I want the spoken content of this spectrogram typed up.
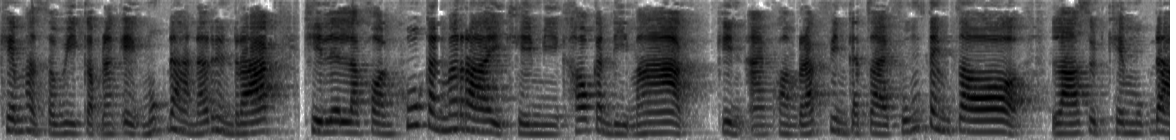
เข้มหัสวีกับนางเอกมุกดานรินรัก ที่เล่นละครคู่กันเมื่อไรเคมีเข้ากันดีมาก กลิ่นอายความรักฟินกระจายฟุ้งเต็มจอ ล่าสุดเคมุกดา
